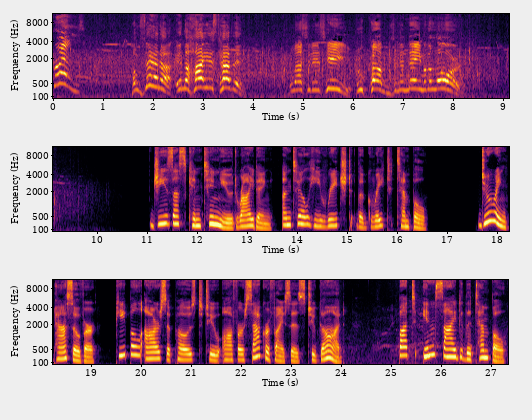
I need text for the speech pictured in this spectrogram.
praise! Hosanna in the highest heaven! Blessed is he who comes in the name of the Lord! Jesus continued riding until he reached the great temple. During Passover, people are supposed to offer sacrifices to God. But inside the temple,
